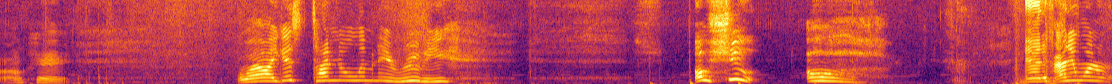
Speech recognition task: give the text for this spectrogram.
Okay. Well, I guess time to eliminate Ruby. Oh, shoot! Oh. And if anyone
